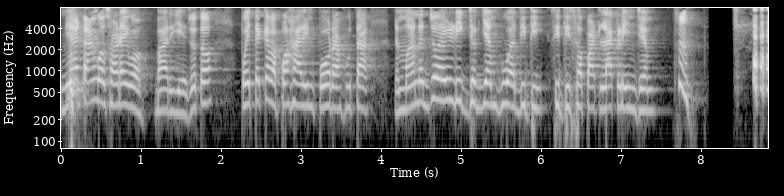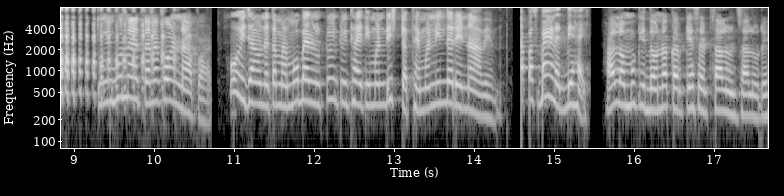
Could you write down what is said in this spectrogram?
ન્યા ટાંગો સડાવ્યો બારીએ. જો તો પોતે કેવા પહાડીને પોરા હુતા. ને મને જો એડી જગ્યામાં હુવા દીધી, સીધી સપાટ લાકડીની જેમ. તું હું ને તને કોણ ના પાડ? હુઈ જાવ ને તમારા મોબાઈલનું ટુઈ ટુઈ થાય તી મને ડિસ્ટર્બ થાય મને નીંદરે ના આવે એમ. આપસ બાયણે જ બેહાય. હાલો મૂકી દો નકર કેસેટ ચાલુ ને ચાલુ રહે.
